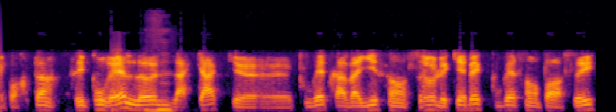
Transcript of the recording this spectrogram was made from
important. C'est pour elle, là, mhm. la CAC euh, pouvait travailler sans ça, le Québec pouvait s'en passer.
